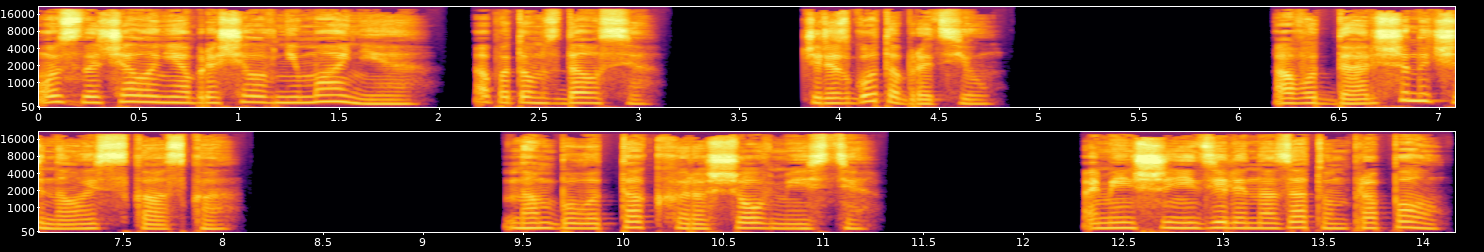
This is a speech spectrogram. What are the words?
Он сначала не обращал внимания, а потом сдался. Через год обратил. А вот дальше начиналась сказка. Нам было так хорошо вместе. А меньше недели назад он пропал.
